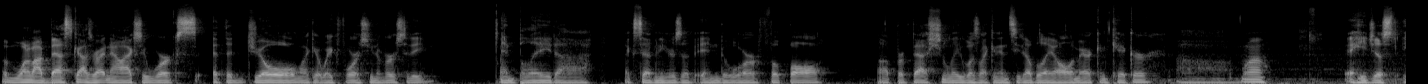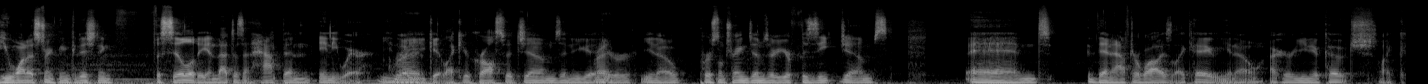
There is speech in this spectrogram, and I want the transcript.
one of my best guys right now actually works at the Joel, like at Wake Forest University, and played uh, like seven years of indoor football uh, professionally. Was like an NCAA All American kicker. Um, Wow. And he just he wanted a strength and conditioning facility, and that doesn't happen anywhere. You know, Right. you get like your CrossFit gyms, and you get Right. your you know personal training gyms or your physique gyms, and then after a while, he's like, hey, you know, I heard you need a coach. Like,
